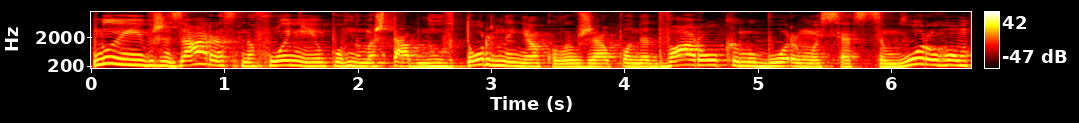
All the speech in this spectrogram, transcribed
Ну і вже зараз на фоні повномасштабного вторгнення, коли вже понад два роки ми боремося з цим ворогом,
